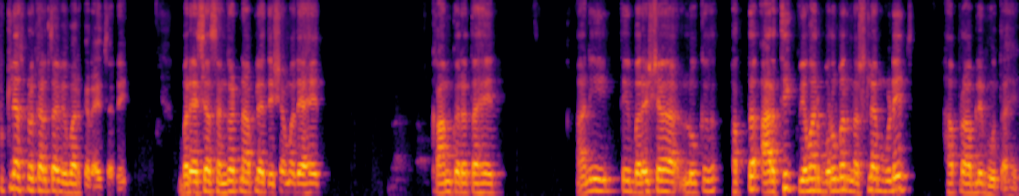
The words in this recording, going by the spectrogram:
कुठल्याच प्रकारचा व्यवहार करायचा नाही. बऱ्याचशा संघटना आपल्या देशामध्ये आहेत काम करत आहेत. आणि ते बऱ्याचशा लोक फक्त आर्थिक व्यवहार बरोबर नसल्यामुळेच हा प्रॉब्लेम होत आहे.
